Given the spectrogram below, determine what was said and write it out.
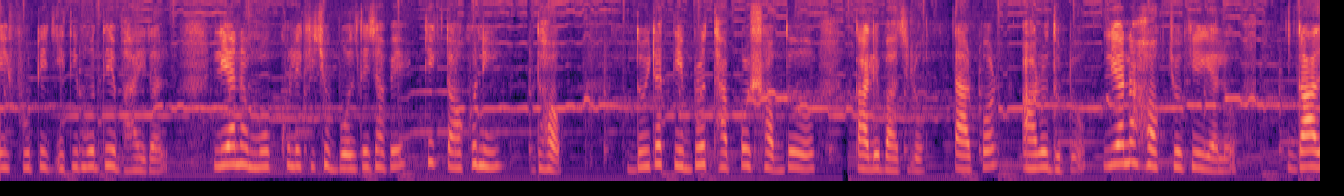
এই ফুটেজ ইতিমধ্যে ভাইরাল। লিয়ানা মুখ খুলে কিছু বলতে যাবে, ঠিক তখনই ধপ। দুইটা তীব্র থাপ্পড় শব্দ কালে বাজলো। তারপর আরও দুটো। লিয়ানা হক চকিয়ে গেল। গাল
